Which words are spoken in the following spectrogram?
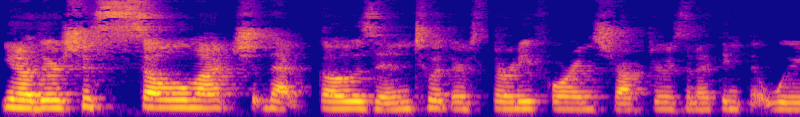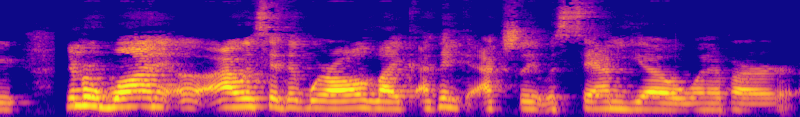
you know, there's just so much that goes into it. There's 34 instructors. And I think that we, number one, uh, I would say that we're all like, I think actually it was Sam Yo, one of our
